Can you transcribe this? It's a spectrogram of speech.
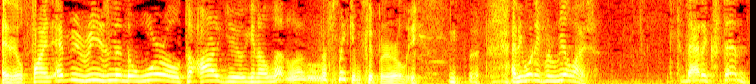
And he'll find every reason in the world to argue, you know, let, us let, make Yom Kippur early. and he won't even realize it. To that extent.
